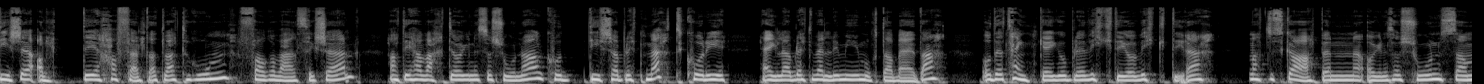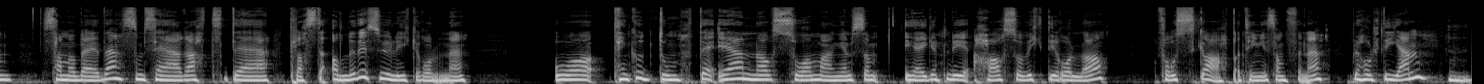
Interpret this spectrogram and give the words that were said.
de ikke alltid har følt at det har et rom for å være seg sjøl. At de har vært i organisasjoner hvor de ikke har blitt møtt, hvor de egentlig har blitt veldig mye motarbeida. Og det tenker jeg blir viktigere og viktigere. At du skaper en organisasjon som samarbeider, som ser at det er plass til alle disse ulike rollene. Og tenk hvor dumt det er når så mange som egentlig har så viktige roller for å skape ting i samfunnet, blir holdt igjen. Mm.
